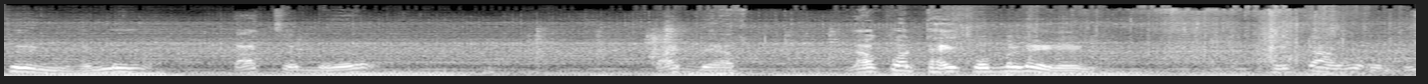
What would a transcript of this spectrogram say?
ขึ้นเห็นมันตัดเสมอ ตัดแบบแล้วก็ไถกบมาเลยเองถึงกลางมันก็ดี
